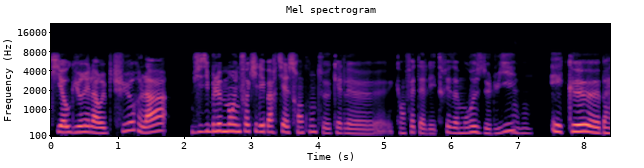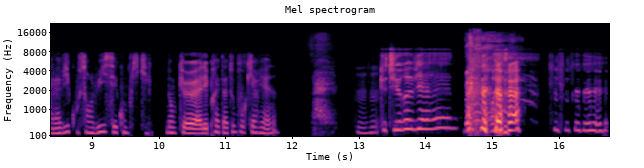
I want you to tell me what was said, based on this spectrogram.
qui a auguré la rupture, là, visiblement, une fois qu'il est parti, elle se rend compte, qu'elle, qu'en fait, elle est très amoureuse de lui Mmh et que, bah, la vie coup sans lui, c'est compliqué. Donc elle est prête à tout pour qu'il revienne. Mmh Que tu reviennes!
